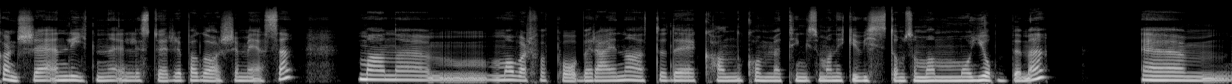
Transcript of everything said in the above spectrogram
kanskje en liten eller større bagasje med seg. Man eh, må i hvert fall påberegne at det kan komme ting som man ikke visste om, som man må jobbe med. Um,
